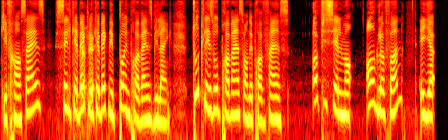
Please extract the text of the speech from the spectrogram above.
qui est française, c'est le Québec. Le Québec n'est pas une province bilingue. Toutes les autres provinces sont des provinces officiellement anglophones et il y a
